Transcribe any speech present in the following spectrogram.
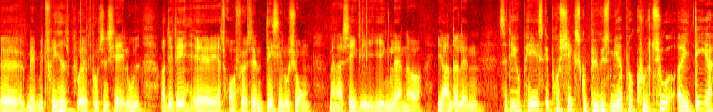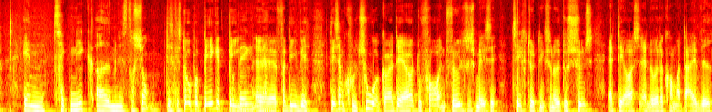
øh, med mit frihedspotentiale ud. Og det er det, øh, jeg tror, fører til en desillusion, man har set i, i England og i andre lande. Så det europæiske projekt skulle bygges mere på kultur og idéer end teknik og administration? Det skal stå på begge ben, på begge, ja. øh, fordi vi, det som kultur gør, det er jo, at du får en følelsesmæssig tilknytning til noget. Du synes, at det også er noget, der kommer dig ved.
